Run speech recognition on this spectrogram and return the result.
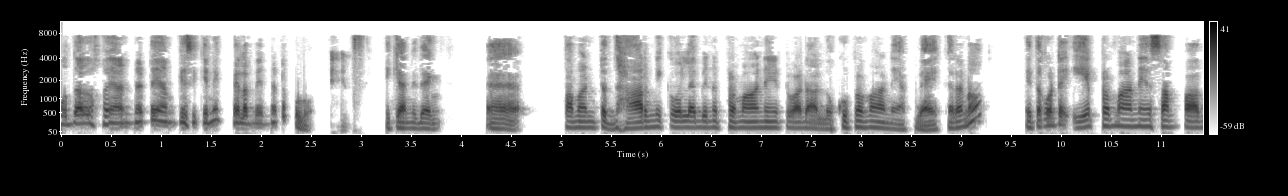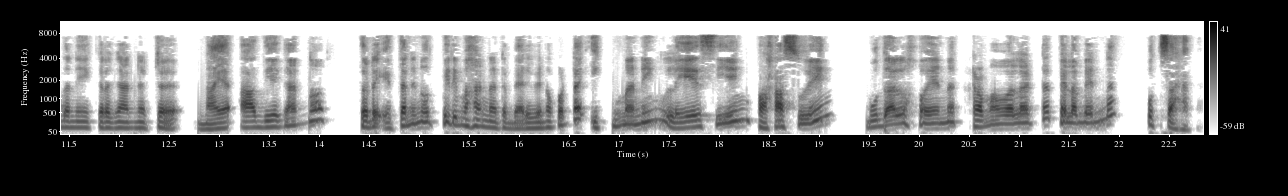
මුදල් හොයන්නට යම්කිසි කෙනෙක් පෙළඹෙන්නට පුළුවන්. ඒ කියන්නේ දැන් තමන්ට ධාර්මිකව ලැබෙන ප්‍රමාණයට වඩා ලොකු ප්‍රමාණයක් වැය කරනවා. එතකොට ඒ ප්‍රමාණය සම්පාදනය කරගන්නට ණය ආදිය ගන්නවා. එතකොට එතනිනුත් පිරිමහන්නට බැරි වෙනකොට ඉක්මනින් ලේසියෙන් පහසුවෙන් මුදල් හොයන ක්‍රමවලට පෙළඹෙන්න උත්සාහ කරනවා.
